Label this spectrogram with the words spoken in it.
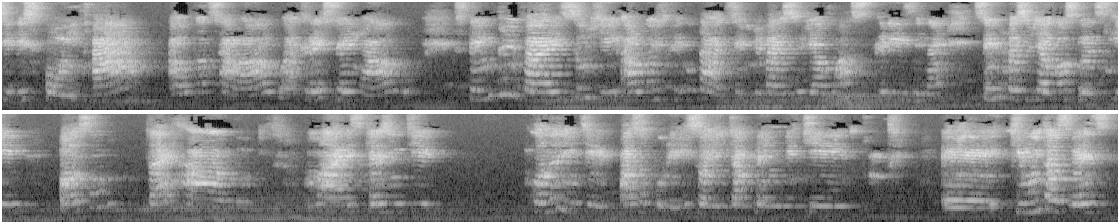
se dispõe a alcançar algo, a crescer em algo, sempre vai surgir algumas dificuldades, sempre vai surgir algumas crises, né? Sempre vai surgir algumas coisas que possam dar errado, mas que a gente, quando a gente passa por isso, a gente aprende que, é, que muitas vezes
